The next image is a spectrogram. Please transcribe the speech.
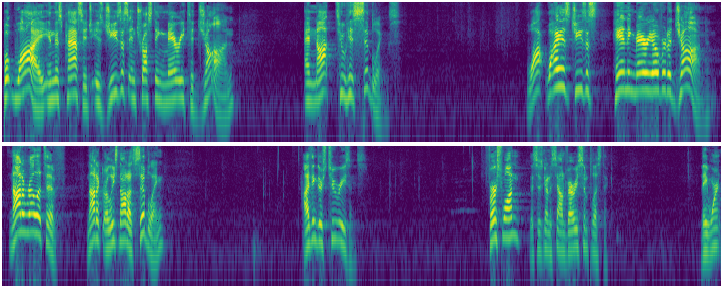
But why, in this passage, is Jesus entrusting Mary to John and not to his siblings? Why, why is Jesus handing Mary over to John, not a relative, not a, or at least not a sibling? I think there's two reasons. First one, this is going to sound very simplistic. They weren't,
